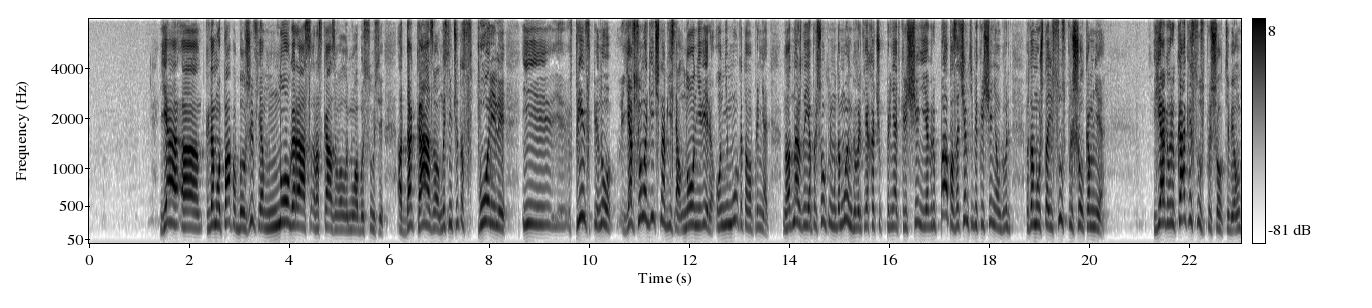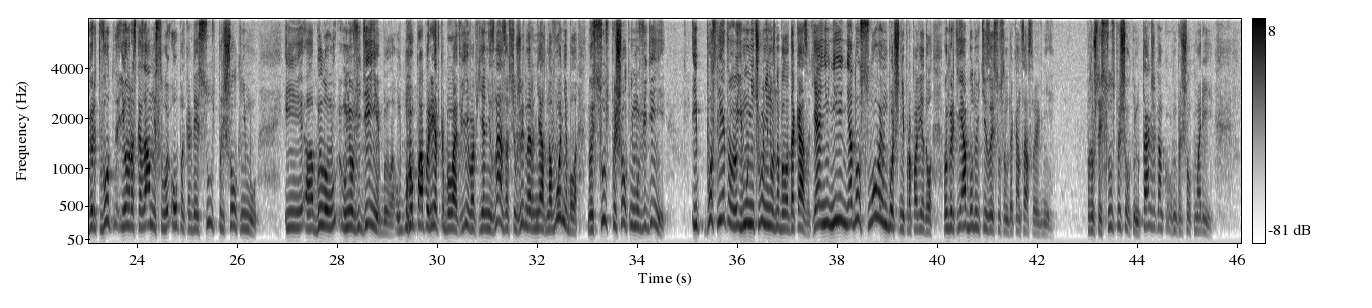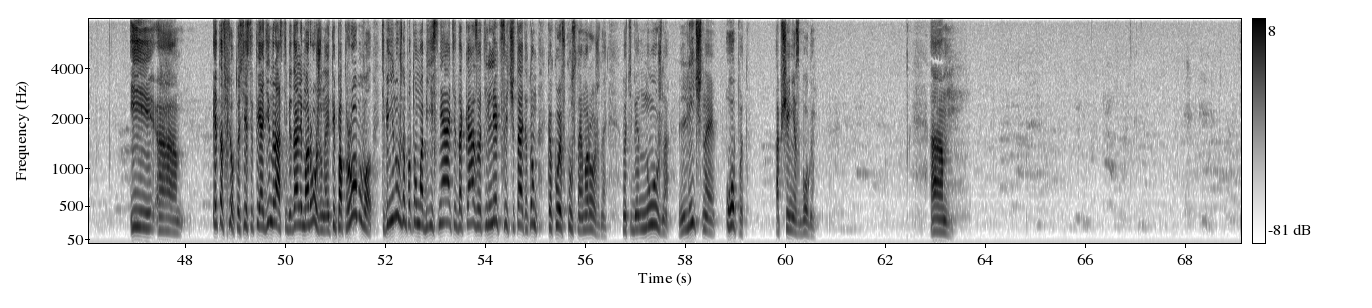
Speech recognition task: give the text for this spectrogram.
Я, а, когда мой папа был жив, я много раз рассказывал ему об Иисусе, а, доказывал, мы с ним что-то спорили, и, в принципе, ну, я все логично объяснял, но он не верил, он не мог этого принять. Но однажды я пришел к нему домой, он говорит, я хочу принять крещение. Я говорю, папа, зачем тебе крещение? Он говорит, потому что Иисус пришел ко мне. Я говорю, как Иисус пришел к тебе? Он говорит, вот, и он рассказал мне свой опыт, когда Иисус пришел к нему. И а, было у него видение было. У моего папы редко бывает видение, вообще я не знаю, за всю жизнь, наверное, ни одного не было, но Иисус пришел к нему в видении. И после этого ему ничего не нужно было доказывать. Я ни, ни, ни одно слово ему больше не проповедовал. Он говорит, я буду идти за Иисусом до конца своих дней. Потому что Иисус пришел к нему так же, как он пришел к Марии. И э, это все. То есть, если ты один раз тебе дали мороженое, и ты попробовал, тебе не нужно потом объяснять и доказывать, и лекции читать о том, какое вкусное мороженое. Но тебе нужно личный опыт общения с Богом.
